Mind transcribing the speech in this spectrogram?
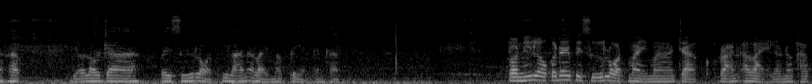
นะครับ เดี๋ยวเราจะไปซื้อหลอดที่ร้านอะไหล่มาเปลี่ยนกันครับ ตอนนี้เราก็ได้ไปซื้อหลอดใหม่มาจากร้านอะไหล่แล้วนะครับ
